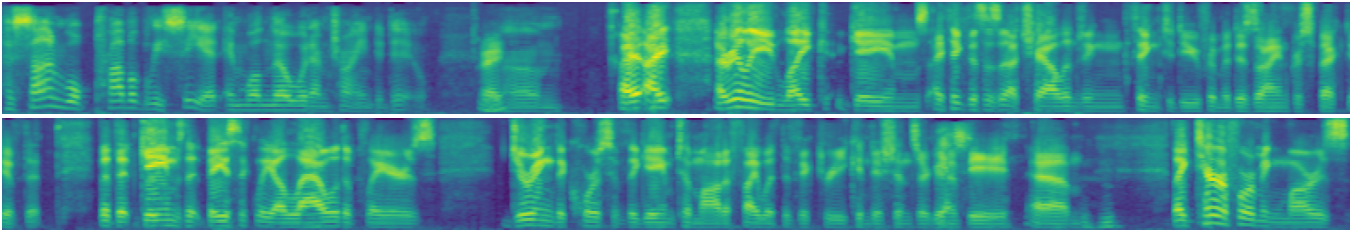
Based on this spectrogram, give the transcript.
Hassan will probably see it and will know what I'm trying to do. Right. Um, I, I, I really like games. I think this is a challenging thing to do from a design perspective. That, but that games that basically allow the players during the course of the game to modify what the victory conditions are going to yes. be. Um, mm-hmm. Like terraforming Mars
